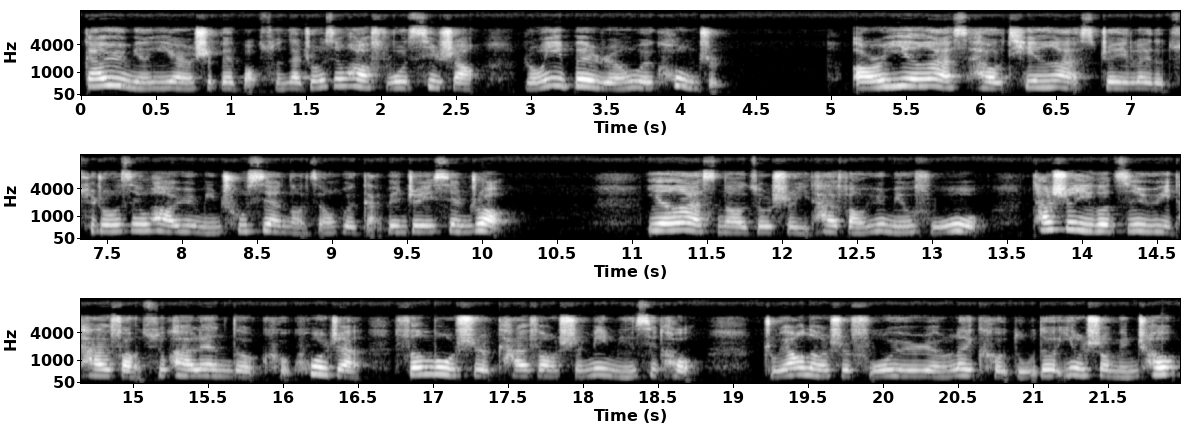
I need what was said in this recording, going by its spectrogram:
该域名依然是被保存在中心化服务器上，容易被人为控制。而 ENS 还有 TNS 这一类的去中心化域名出现呢，将会改变这一现状。ENS 呢，就是以太坊域名服务，它是一个基于以太坊区块链的可扩展、分布式、开放式命名系统，主要呢是服务于人类可读的映射名称。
